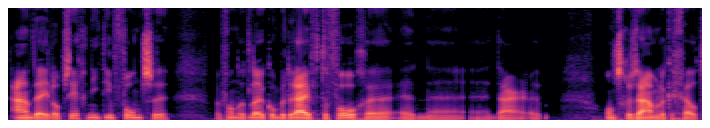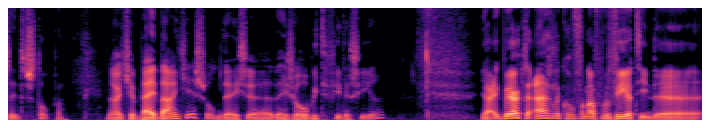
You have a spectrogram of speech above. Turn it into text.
aandelen op zich, niet in fondsen we vonden het leuk om bedrijven te volgen en daar ons gezamenlijke geld in te stoppen. En had je bijbaantjes om deze, deze hobby te financieren? Ja, ik werkte eigenlijk al vanaf mijn veertiende.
